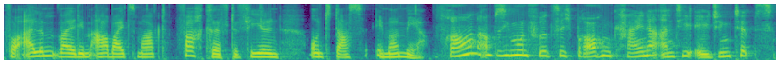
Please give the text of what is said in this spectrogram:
Vor allem, weil dem Arbeitsmarkt Fachkräfte fehlen und das immer mehr. Frauen ab 47 brauchen keine Anti-Aging-Tipps.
